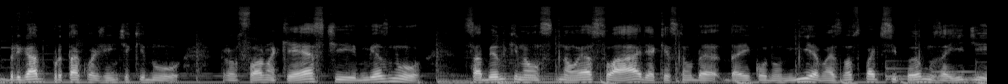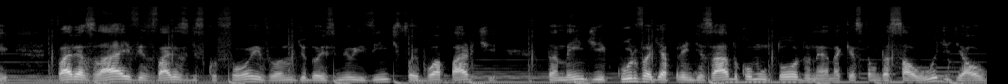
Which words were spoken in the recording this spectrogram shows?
obrigado por estar com a gente aqui no Transforma Cast, mesmo sabendo que não, não é a sua área, a questão da, da economia, mas nós participamos aí de várias lives, várias discussões. O ano de 2020 foi boa parte também de curva de aprendizado como um todo, né, na questão da saúde, de algo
